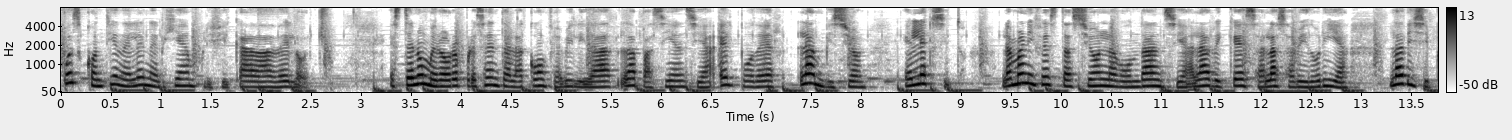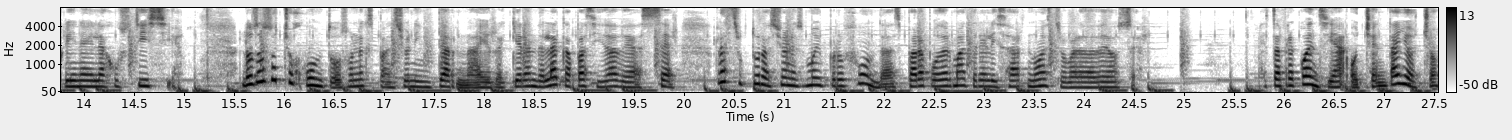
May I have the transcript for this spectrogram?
pues contiene la energía amplificada del 8. Este número representa la confiabilidad, la paciencia, el poder, la ambición, el éxito, la manifestación, la abundancia, la riqueza, la sabiduría, la disciplina y la justicia. Los dos ocho juntos son expansión interna y requieren de la capacidad de hacer reestructuraciones muy profundas para poder materializar nuestro verdadero ser. Esta frecuencia 88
